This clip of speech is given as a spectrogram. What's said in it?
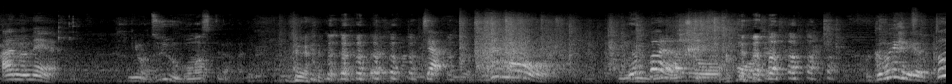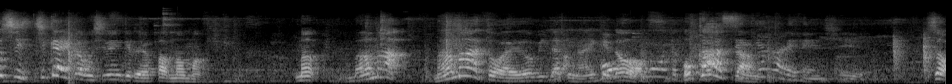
あのね。今ずいぶんごますってなじゃあでもやっぱりあのごめんけど年近いかもしれんけどやっぱママ。まママママとは呼びたくないけどお母さん。そう。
